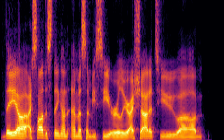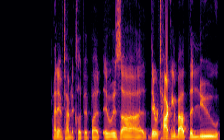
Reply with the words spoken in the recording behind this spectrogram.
They, uh, I saw this thing on MSNBC earlier. I shot it to you. Um, I didn't have time to clip it, but it was. Uh, they were talking about the new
